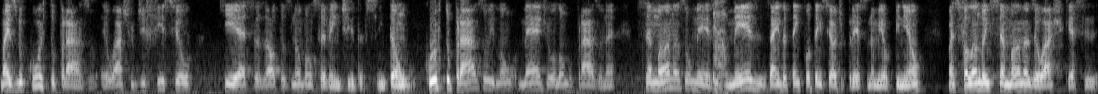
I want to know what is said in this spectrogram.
mas no curto prazo eu acho difícil que essas altas não vão ser vendidas. Então, curto prazo e long, médio ou longo prazo, né? Semanas ou meses. Meses ainda tem potencial de preço, na minha opinião, mas falando em semanas, eu acho que esse,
